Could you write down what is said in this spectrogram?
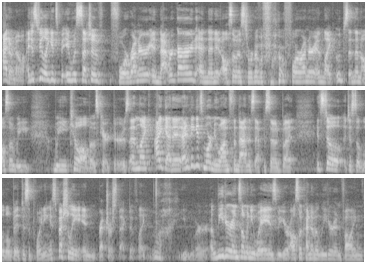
I don't know. I just feel like it's it was such a forerunner in that regard, and then it also is sort of a forerunner and like, oops, and then also we we kill all those characters, and like I get it. I think it's more nuanced than that in this episode, but it's still just a little bit disappointing, especially in retrospective. Like, ugh, you were a leader in so many ways, but you're also kind of a leader in falling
